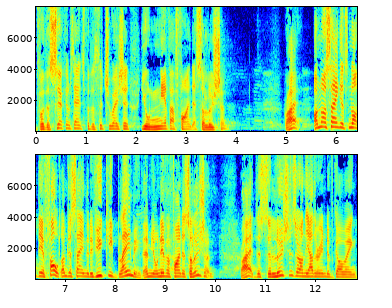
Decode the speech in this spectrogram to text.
for the circumstance, for the situation, you'll never find a solution, right? I'm not saying it's not their fault. I'm just saying that if you keep blaming them, you'll never find a solution, right? The solutions are on the other end of going,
